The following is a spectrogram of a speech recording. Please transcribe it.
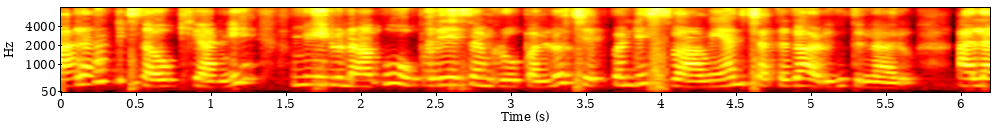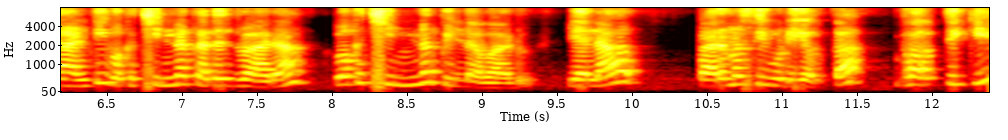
అలాంటి సౌఖ్యాన్ని మీరు నాకు ఉపదేశం రూపంలో చెప్పండి స్వామి అని చక్కగా అడుగుతున్నారు. అలాంటి ఒక చిన్న కథ ద్వారా ఒక చిన్న పిల్లవాడు ఎలా పరమశివుడి యొక్క భక్తికి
